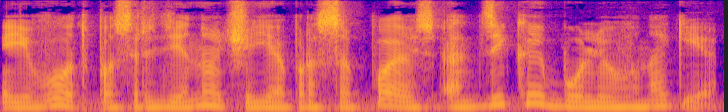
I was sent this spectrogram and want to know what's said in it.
И вот посреди ночи я просыпаюсь от дикой боли в ноге.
